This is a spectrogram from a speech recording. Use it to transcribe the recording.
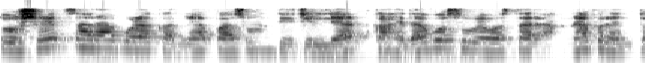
तो शेतसारा गोळा करण्यापासून ते जिल्ह्यात कायदा व सुव्यवस्था राखण्यापर्यंत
